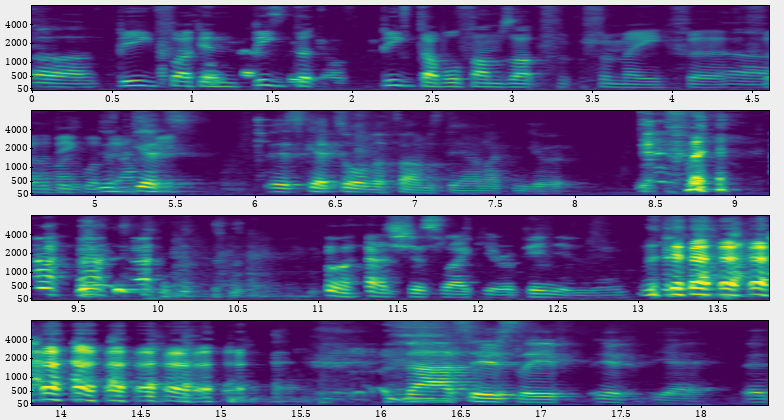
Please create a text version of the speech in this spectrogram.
Uh, big fucking big, du- big double thumbs up for, for me for for the big This gets, this gets all the thumbs down. I can give it. well, That's just like your opinion, man. Nah, seriously. If, if yeah, if,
